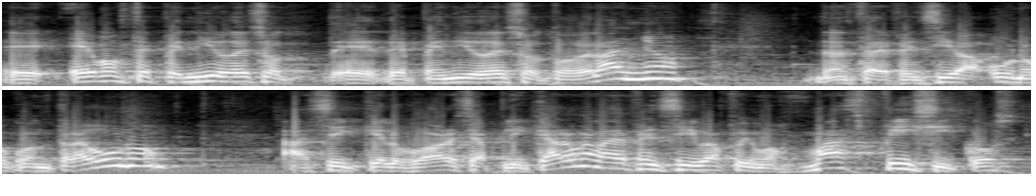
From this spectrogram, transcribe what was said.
Eh, hemos dependido de, eso, eh, dependido de eso todo el año. Nuestra defensiva uno contra uno. Así que los jugadores se aplicaron a la defensiva, fuimos más físicos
